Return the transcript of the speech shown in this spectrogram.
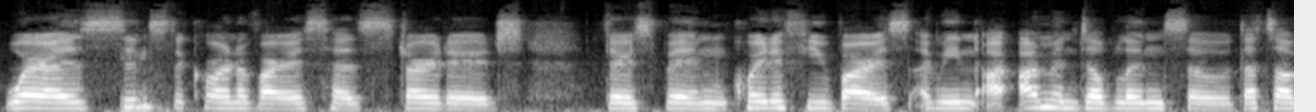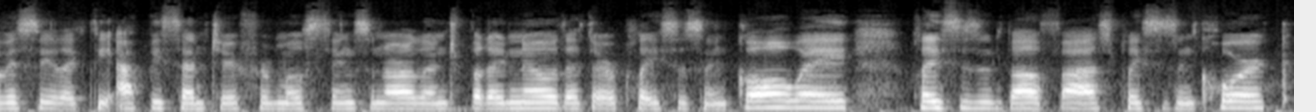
Whereas since the coronavirus has started, there's been quite a few bars. I mean, I, I'm in Dublin, so that's obviously like the epicenter for most things in Ireland. But I know that there are places in Galway, places in Belfast, places in Cork.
